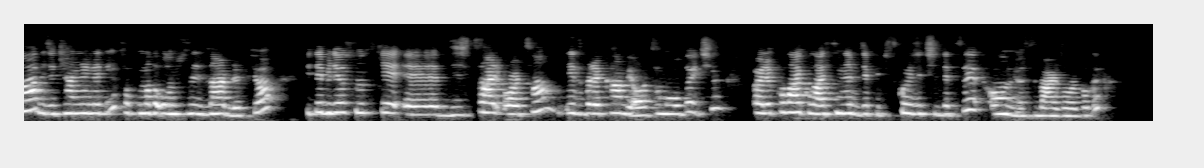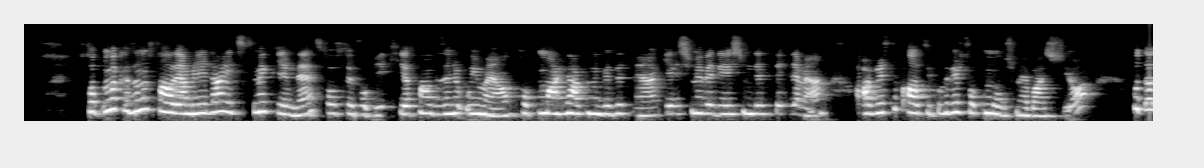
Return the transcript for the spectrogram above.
sadece kendilerine değil topluma da olumsuz izler bırakıyor. Bir de biliyorsunuz ki e, dijital ortam iz bırakan bir ortam olduğu için öyle kolay kolay sinilebilecek bir psikolojik şiddeti olmuyor siber zorbalık. Topluma kazanım sağlayan bireyler yetiştirmek yerine sosyofobik, yasal düzene uymayan, toplum ahlakını gözetmeyen, gelişme ve değişimi desteklemeyen, agresif altyapılı bir toplum oluşmaya başlıyor. Bu da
